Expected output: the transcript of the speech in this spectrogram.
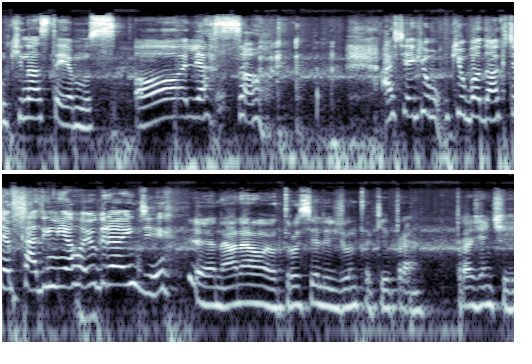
O que nós temos? Olha só. Achei que o, que o Bodoc tinha ficado em linha Arroio Grande. É, não, não, eu trouxe ele junto aqui pra, pra gente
